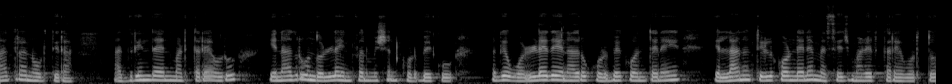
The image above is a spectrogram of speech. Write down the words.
ಮಾತ್ರ ನೋಡ್ತೀರಾ? ಅದರಿಂದ ಏನು ಮಾಡ್ತಾರೆ ಅವರು? ಏನಾದರೂ ಒಂದು ಒಳ್ಳೆ ಇನ್ಫಾರ್ಮೇಷನ್ ಕೊಡಬೇಕು. ಹಾಗೆ ಒಳ್ಳೆಯದೇ ಏನಾದರೂ ಕೊಡಬೇಕು ಅಂತಲೇ ಎಲ್ಲನೂ ತಿಳ್ಕೊಂಡೇ ಮೆಸೇಜ್ ಮಾಡಿರ್ತಾರೆ ಹೊರ್ತು.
